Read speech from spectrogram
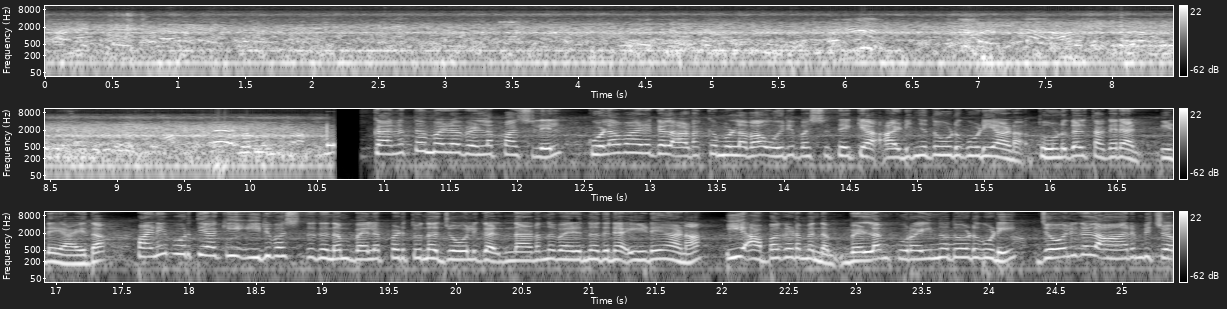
you. കനത്ത മഴ വെള്ളപ്പാച്ചിലിൽ കുളവാഴകൾ അടക്കമുള്ളവ ഒരു വശത്തേക്ക് അടിഞ്ഞതോടുകൂടിയാണ് തൂണുകൾ തകരാൻ ഇടയായത്. പണി പൂർത്തിയാക്കി ഇരുവശത്തു നിന്നും ബലപ്പെടുത്തുന്ന ജോലികൾ നടന്നു വരുന്നതിന് ഇടയാണ് ഈ അപകടമെന്നും വെള്ളം കുറയുന്നതോടുകൂടി ജോലികൾ ആരംഭിച്ച്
